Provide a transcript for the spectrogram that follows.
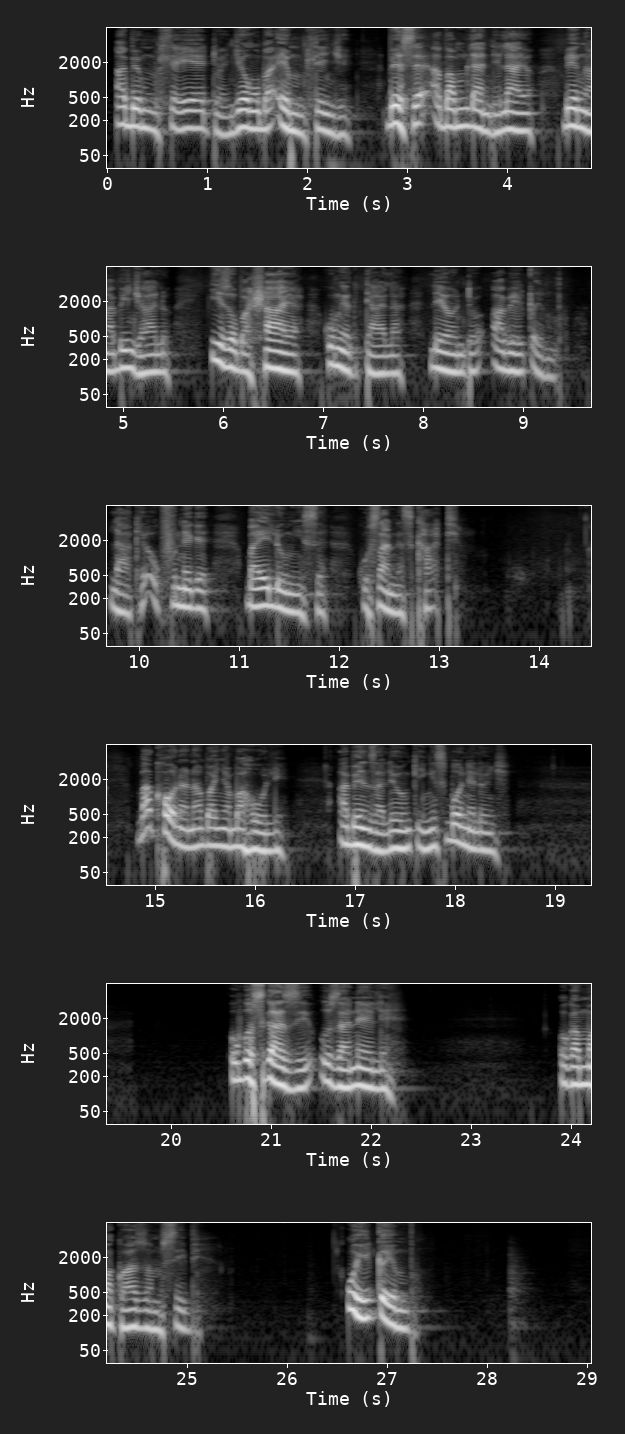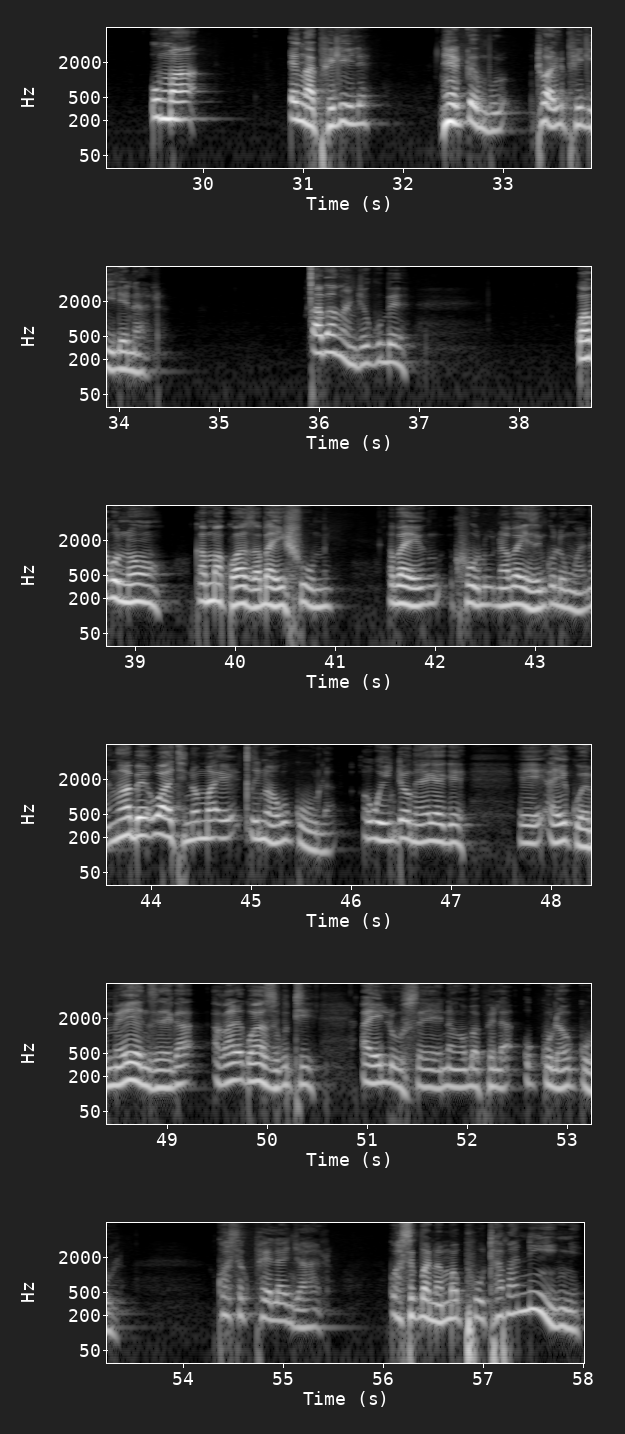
abe muhle yedwa njengoba emuhle nje bese abamlandelayo bengabi njalo izobashaya kungekudala leyo nto abeqembu lakhe. Okufuneke bayilungise kusanesikhathi bakhona nabanye abaholi abenza leyo nkinga isibonelo nje. Unkosikazi uzanele okamagwaza msibi uyiqembu. Uma engaphilile neqembu kuthiwa liphilile nalo. Cabanga nje kube kwakuno kamagwaza abayishumi. Abayikhulu nabayizinkulungwane. Ngabe wathi noma exinwa ukugula okuyinto ngeke ke eh, ayigweme yenzeka akakwazi ukuthi ayiluse yena ngoba phela ukugula ukugula kwase kuphela njalo. Kwase kuba namaphutha amaningi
